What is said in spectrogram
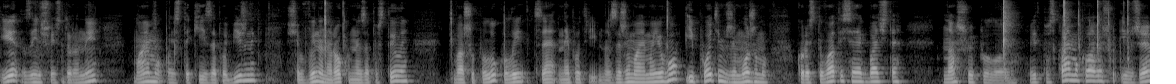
І з іншої сторони маємо ось такий запобіжник, щоб ви ненароком не запустили вашу пилу, коли це не потрібно. Зажимаємо його і потім вже можемо користуватися, як бачите, нашою пилою. Відпускаємо клавішу і вже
